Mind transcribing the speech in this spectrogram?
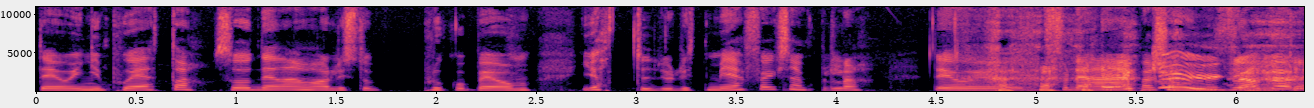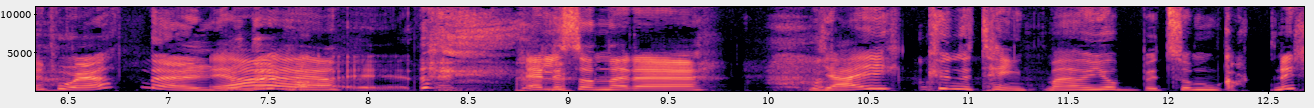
det er jo ingen poet, da. Så det de har lyst til å plukke opp, er om jatter du litt med, for eksempel. Da. Det er jo, for det er Jeg personen googla den poeten, jeg. Ja, ja, ja. Eller sånn derre Jeg kunne tenkt meg å jobbe som gartner.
